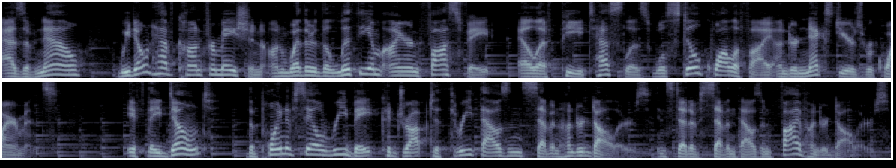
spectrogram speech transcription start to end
As of now, we don't have confirmation on whether the lithium iron phosphate, LFP Teslas will still qualify under next year's requirements. If they don't, the point of sale rebate could drop to $3,700 instead of $7,500,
